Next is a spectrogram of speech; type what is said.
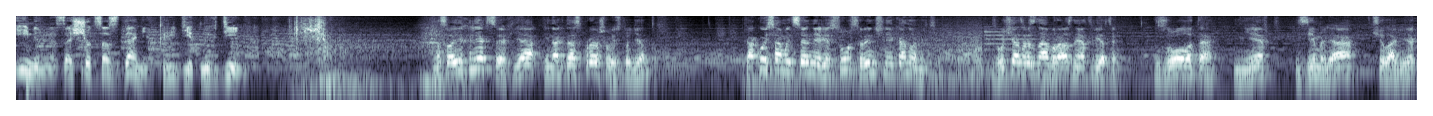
именно за счет создания кредитных денег. На своих лекциях я иногда спрашиваю студентов, какой самый ценный ресурс рыночной экономики? Звучат разнообразные ответы. Золото, нефть, земля, человек.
